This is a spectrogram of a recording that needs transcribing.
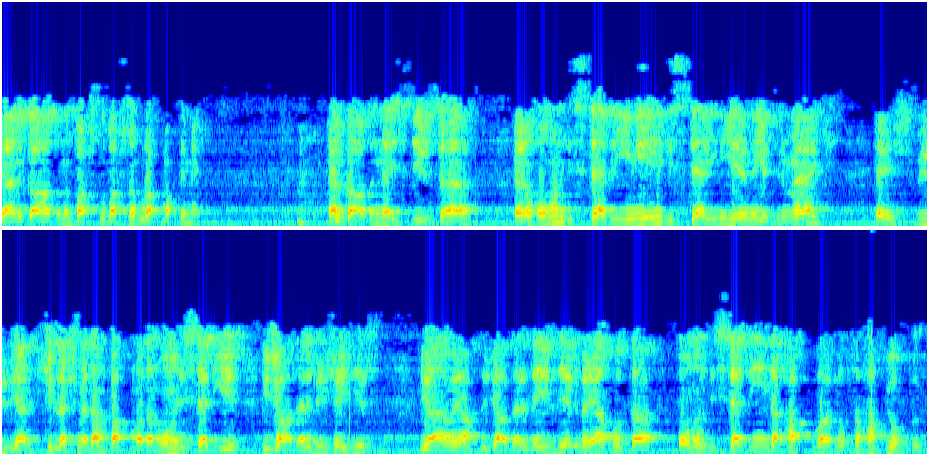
yəni qadını başlı başına buraxmaq demək. Yəni, qadın nə istəyirsə, yəni onun istədiyini, istəyini yerinə yetirmək heç bir yəni, fikirləşmədən, baxmadan onun istədiyi icazəli bir şeydir, ya və yaxud icazəli deyildir və yaxud da onun istədiyində haqq var, yoxsa haqq yoxdur.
